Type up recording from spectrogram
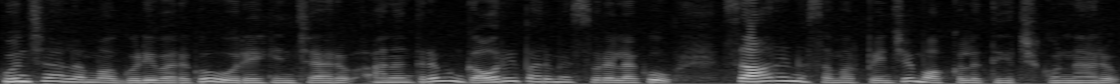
కుంచాలమ్మ గుడి వరకు ఊరేగించారు. అనంతరం గౌరీ పరమేశ్వరులకు సారెను సమర్పించి మొక్కలు తీర్చుకున్నారు.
